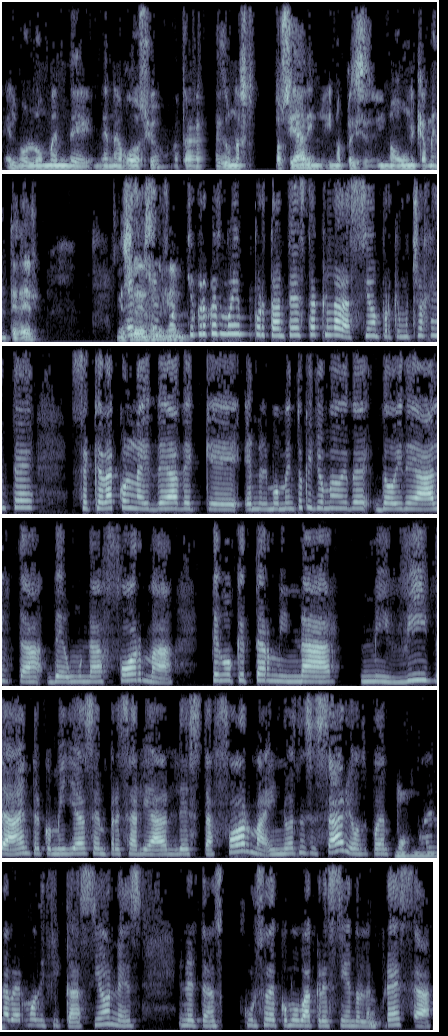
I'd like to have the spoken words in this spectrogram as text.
el, volumen de, negocio a través de una sociedad y, no, y no únicamente de él. Es, un. Yo creo que es muy importante esta aclaración porque mucha gente se queda con la idea de que en el momento que yo me doy de alta de una forma, tengo que terminar mi vida, entre comillas, empresarial de esta forma y no es necesario. Pueden, haber modificaciones en el transcurso de cómo va creciendo la empresa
